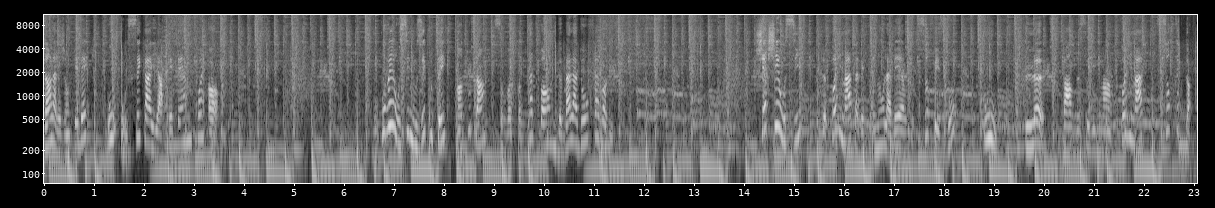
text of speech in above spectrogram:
dans la région de Québec ou au ckiafm.org. Vous pouvez aussi nous écouter en tout temps sur votre plateforme de balado favorite. Cherchez aussi le Polymath avec Bruno Laberge sur Facebook ou le barre de soulignement Polymath sur TikTok.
